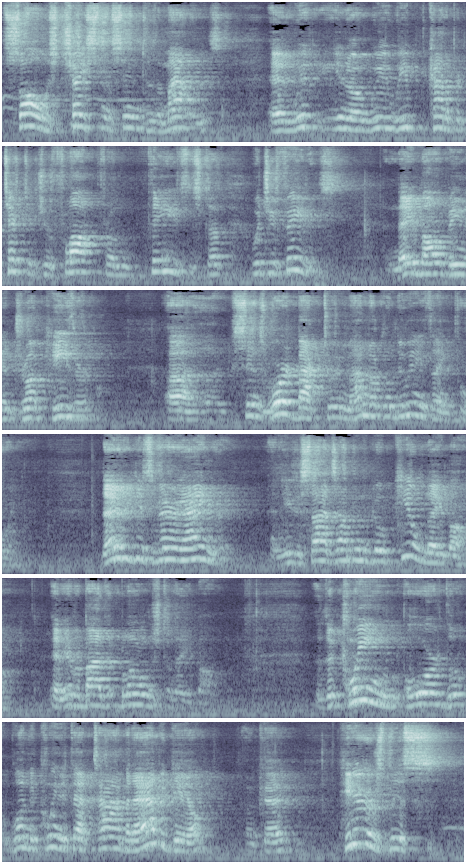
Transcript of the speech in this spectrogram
Saul was chasing us into the mountains. and we, you know, we, we kind of protected your flock from thieves and stuff. Would you feed us? And Nabal, being a drunk heathen, uh, sends word back to him, I'm not going to do anything for you. David gets very angry, and he decides, I'm going to go kill Nabal and everybody that belongs to Nabal. The queen, or the wasn't the queen at that time, but Abigail, okay, hears this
